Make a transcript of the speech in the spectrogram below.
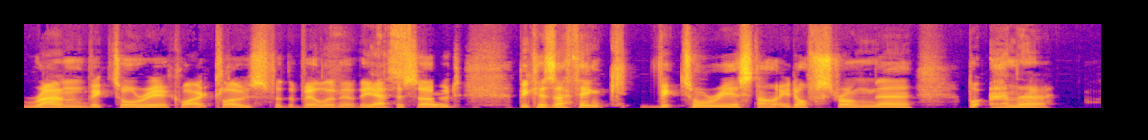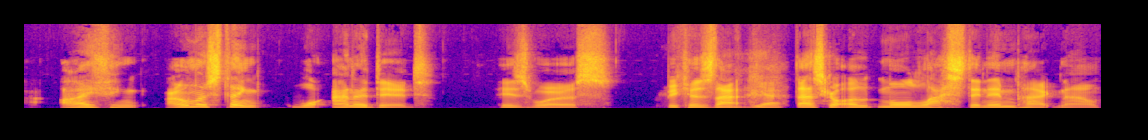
ran Victoria quite close for the villain of the Yes. episode because I think Victoria started off strong there, but Anna, I think, I almost think what Anna did is worse because that Yeah. that's got a more lasting impact now.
